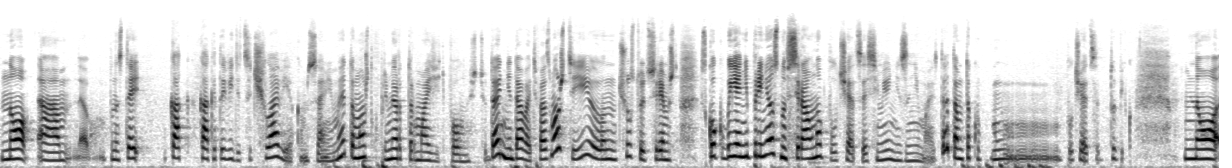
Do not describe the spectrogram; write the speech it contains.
Но э, по-настоящему как, как это видится человеком самим, это может, к примеру, тормозить полностью, да, не давать возможности, и он чувствует все время, что сколько бы я ни принес, но все равно, получается, я семьей не занимаюсь. Да, там такой, получается, тупик. Но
